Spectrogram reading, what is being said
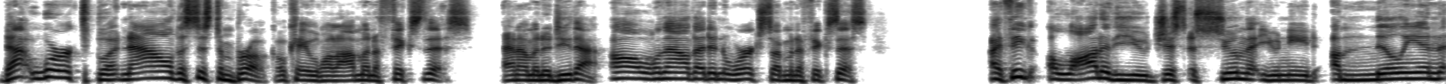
that worked, but now the system broke. Okay, well, I'm going to fix this and I'm going to do that. Oh, well, now that didn't work. So I'm going to fix this. I think a lot of you just assume that you need a million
